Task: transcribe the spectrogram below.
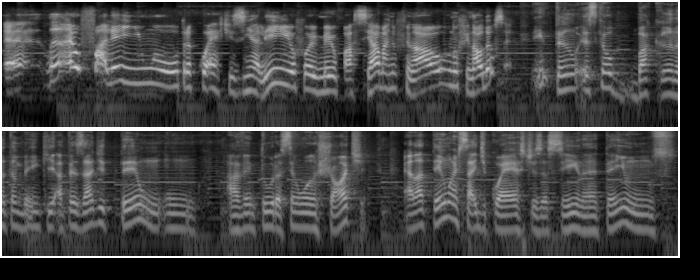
É, eu falhei em uma ou outra questzinha ali, eu fui meio parcial, mas no final, no final deu certo. Então, esse que é o bacana também, que apesar de ter um, um aventura ser um one shot, ela tem umas side quests assim, né? Tem uns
